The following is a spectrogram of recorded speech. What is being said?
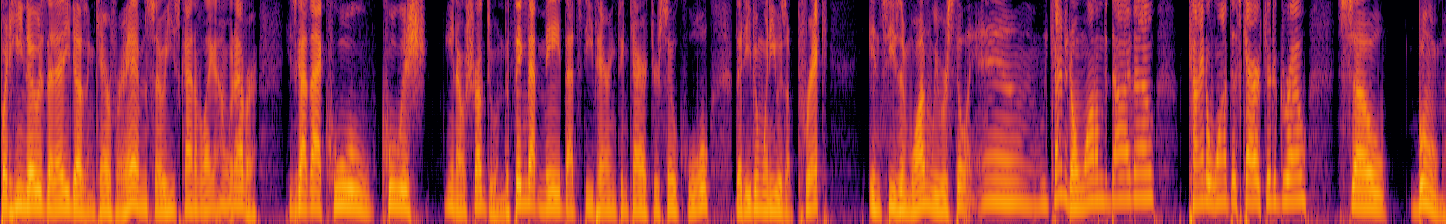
but he knows that Eddie doesn't care for him, so he's kind of like, oh, whatever. He's got that cool, coolish, you know, shrug to him. The thing that made that Steve Harrington character so cool that even when he was a prick in season one, we were still like, eh, we kind of don't want him to die though. Kind of want this character to grow. So, boom.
